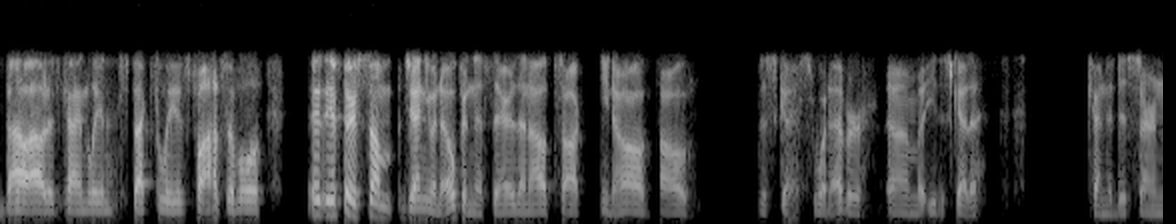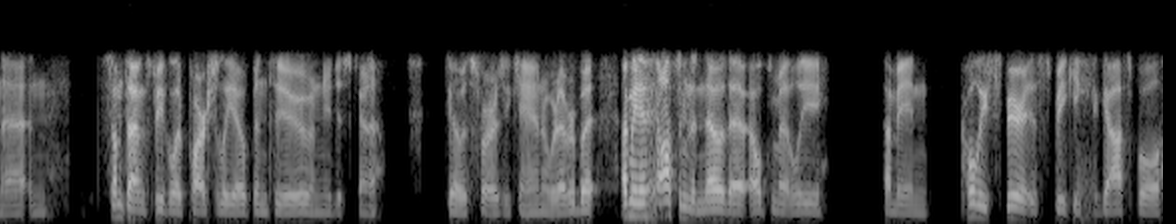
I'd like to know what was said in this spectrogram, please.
bow out as kindly and respectfully as possible. If there's some genuine openness there, then I'll talk. You know, I'll I'll discuss whatever. Um, but you just gotta kind of discern that, and sometimes people are partially open to, and you just kind of go as far as you can or whatever. But I mean, it's awesome to know that ultimately, I mean, Holy Spirit is speaking the gospel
